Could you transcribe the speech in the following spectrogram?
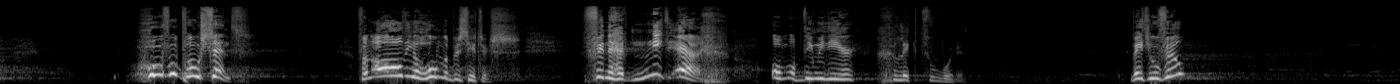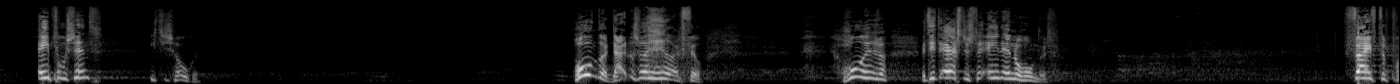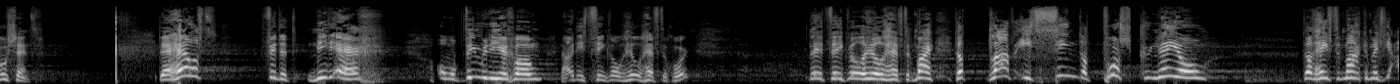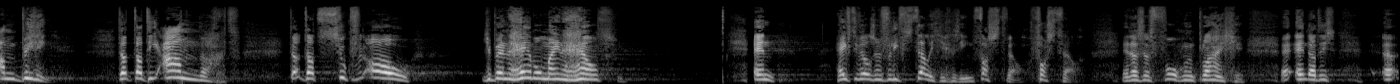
Hoeveel procent van al die hondenbezitters vinden het niet erg om op die manier gelikt te worden? Weet je hoeveel? 1 procent? Iets hoger. 100, nou dat is wel heel erg veel. 100 is het is ergens tussen de 1 en de 100. 50 procent. De helft vindt het niet erg om op die manier gewoon. Nou, dit vind ik wel heel heftig hoor. Vind ik wel heel heftig. Maar dat laat iets zien dat proscuneo. Dat heeft te maken met die aanbidding. Dat, dat die aandacht. Dat, dat van, oh, je bent helemaal mijn held. En heeft u wel eens een verliefd stelletje gezien? Vast wel, vast wel. En dat is het volgende plaatje. En dat is, uh,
